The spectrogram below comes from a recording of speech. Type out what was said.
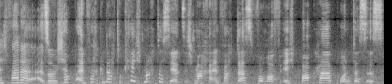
Ich war da, also ich habe einfach gedacht, okay, ich mache das jetzt. Ich mache einfach das, worauf ich Bock habe und das ist,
